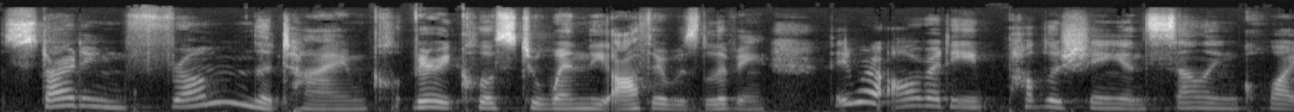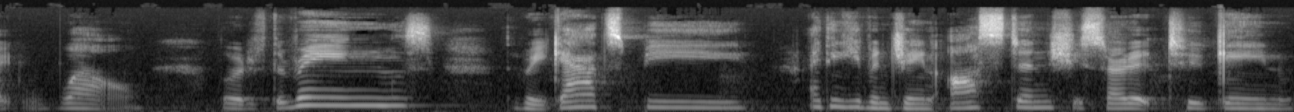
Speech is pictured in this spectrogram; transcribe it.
starting from the time cl- very close to when the author was living, they were already publishing and selling quite well. Lord of the Rings, The Great Gatsby, I think even Jane Austen, she started to gain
